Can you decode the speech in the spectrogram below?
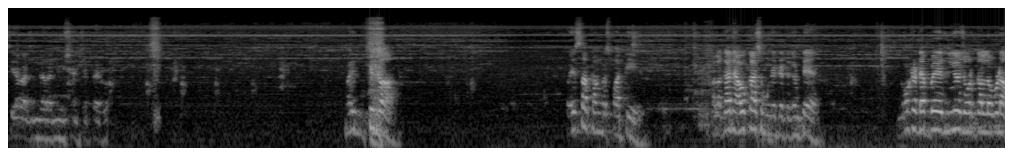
సిఆర్ గారు అన్ని విషయాలు చెప్పారు. మరి ముఖ్యంగా వైఎస్ఆర్ కాంగ్రెస్ పార్టీ వాళ్ళకి కానీ అవకాశం ఉండేటట్టుకంటే నూట డెబ్బై ఐదు నియోజకవర్గాల్లో కూడా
